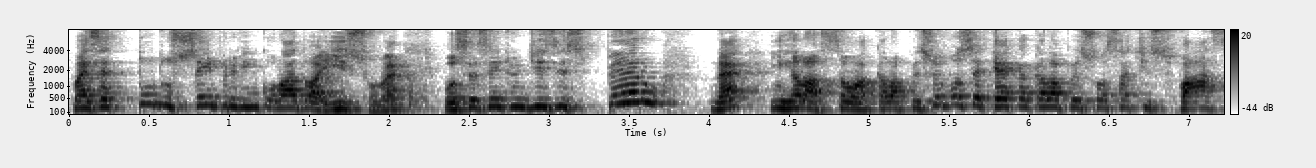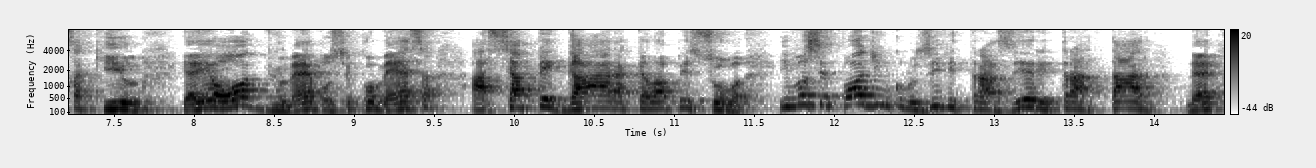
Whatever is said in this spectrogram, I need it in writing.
mas é tudo sempre vinculado a isso, não é? Você sente um desespero, né, em relação àquela pessoa e você quer que aquela pessoa pessoa satisfaça aquilo. E aí é óbvio, né? Você começa a se apegar àquela pessoa. E você pode, inclusive, trazer e tratar, né,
